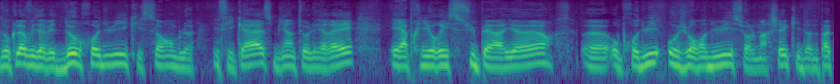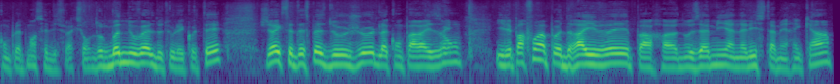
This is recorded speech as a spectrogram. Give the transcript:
Donc là, vous avez deux produits qui semblent efficaces, bien tolérés et a priori supérieurs euh, aux produits aujourd'hui sur le marché qui ne donnent pas complètement satisfaction. Donc, bonne nouvelle de tous les côtés. Je dirais que cette espèce de jeu de la comparaison, il est parfois un peu drivé par nos amis analystes américains.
